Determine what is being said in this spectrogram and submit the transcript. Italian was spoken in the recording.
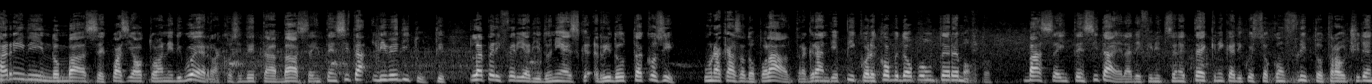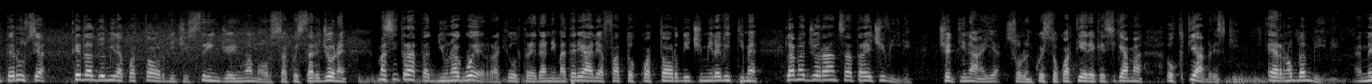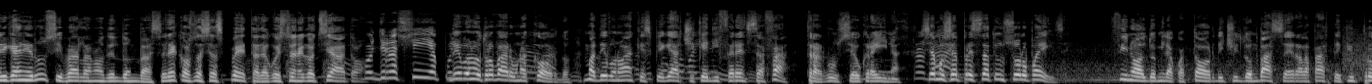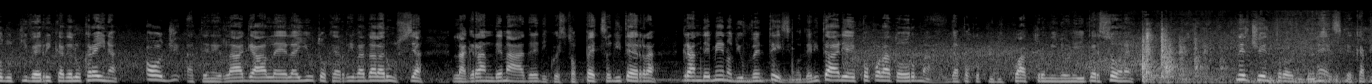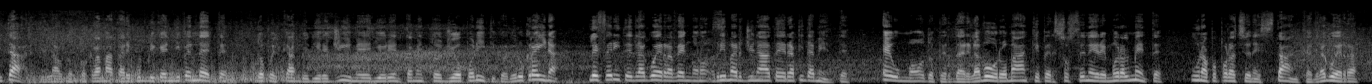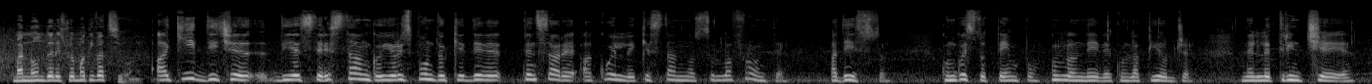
Arrivi in Donbass e quasi otto anni di guerra, cosiddetta a bassa intensità, li vedi tutti. La periferia di Donetsk ridotta così, una casa dopo l'altra, grandi e piccole come dopo un terremoto. Bassa intensità è la definizione tecnica di questo conflitto tra Occidente e Russia che dal 2014 stringe in una morsa questa regione, ma si tratta di una guerra che oltre ai danni materiali ha fatto 14.000 vittime, la maggioranza tra i civili. Centinaia, solo in questo quartiere che si chiama Oktyabrsky, erano bambini. Americani e russi parlano del Donbass. Lei cosa si aspetta da questo negoziato? Devono trovare un accordo, ma devono anche spiegarci che differenza fa tra Russia e Ucraina. Siamo sempre stati un solo paese. Fino al 2014 il Donbass era la parte più produttiva e ricca dell'Ucraina. Oggi a tenerla a galla è l'aiuto che arriva dalla Russia, la grande madre di questo pezzo di terra, grande meno di un ventesimo dell'Italia e popolato ormai da poco più di 4 milioni di persone. Nel centro di Donetsk, capitale dell'autoproclamata Repubblica Indipendente, dopo il cambio di regime e di orientamento geopolitico dell'Ucraina, le ferite della guerra vengono rimarginate rapidamente. È un modo per dare lavoro, ma anche per sostenere moralmente una popolazione stanca della guerra, ma non delle sue motivazioni. A chi dice di essere stanco, io rispondo che deve pensare a quelli che stanno sulla fronte, adesso, con questo tempo, con la neve, con la pioggia, nelle trincee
